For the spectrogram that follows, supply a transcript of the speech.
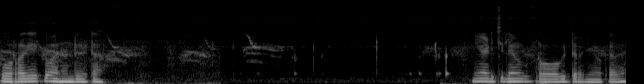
പുറകെയൊക്കെ വരണ്ട് കേട്ടാ. നീ അടിച്ചില്ല നമുക്ക് ഫ്രോഗ് ഇട്ടെറിഞ്ഞു നോക്കാതെ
